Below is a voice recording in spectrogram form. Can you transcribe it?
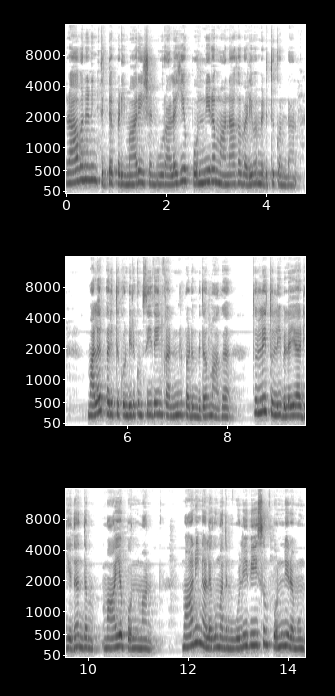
ராவணனின் திட்டப்படி மாரீச்சன் ஓர் அழகிய பொன்னிற மானாக வடிவமெடுத்துக் கொண்டான். மலர் பறித்துக் கொண்டிருக்கும் சீதையின் கண்ணில் படும் விதமாக துள்ளி துள்ளி விளையாடியது அந்த மாயப் பொன்மான். மானின் அழகும் அதன் ஒளி வீசும் பொன்னிறமும்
